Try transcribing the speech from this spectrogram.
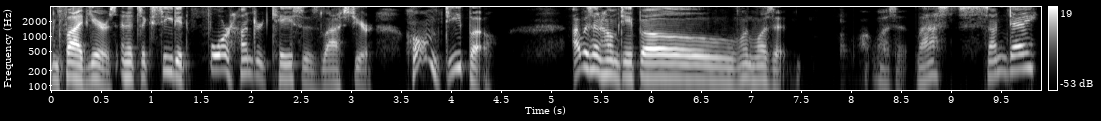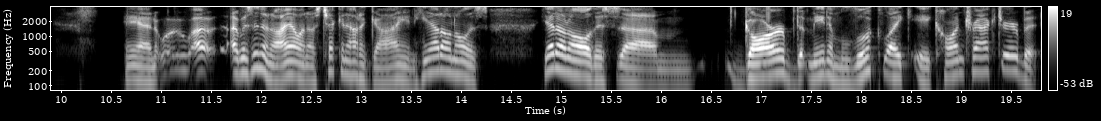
in five years, and it's exceeded 400 cases last year. Home Depot. I was in Home Depot, when was it? What was it? Last Sunday? And I was in an aisle and I was checking out a guy and he had on all his, he had on all this, um, garb that made him look like a contractor, but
